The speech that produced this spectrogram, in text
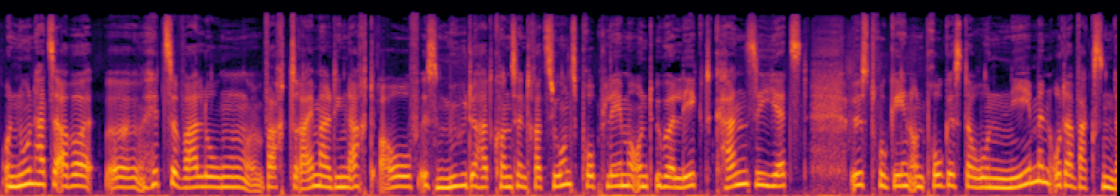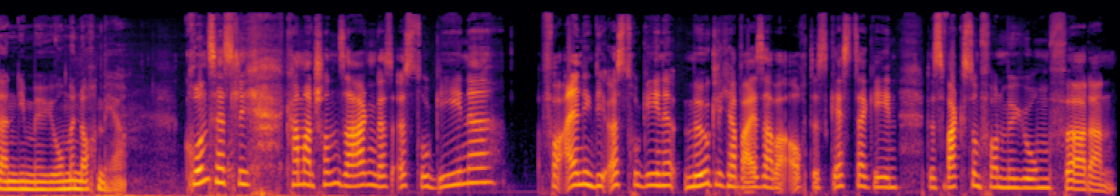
Und nun hat sie aber äh, Hitzewallungen, wacht dreimal die Nacht auf, ist müde, hat Konzentrationsprobleme und überlegt, kann sie jetzt Östrogen und Progesteron nehmen oder wachsen dann die Myome noch mehr? Grundsätzlich kann man schon sagen, dass Östrogene, vor allen Dingen die Östrogene, möglicherweise aber auch das Gestagen, das Wachstum von Myomen fördern.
